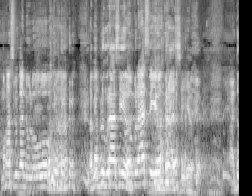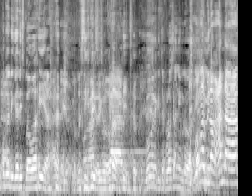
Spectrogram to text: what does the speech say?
menghasilkan dulu. tapi belum berhasil Belum berhasil. belum berhasil Ada. itu perlu digaris bawahi ya Ada itu, perlu digaris bawahi itu Gue gak ada keceplosan nih bro. Gua nggak bilang anak.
